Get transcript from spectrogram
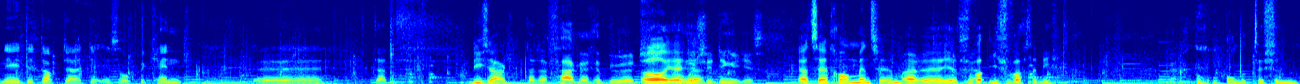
Nee, de dokter der is ook bekend eh, dat, Die zaak. dat er vaker gebeurt. Oh, ja, ja. dingetjes. Ja, het zijn gewoon mensen, maar eh, je, verwa- je verwacht het niet. Ondertussen,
